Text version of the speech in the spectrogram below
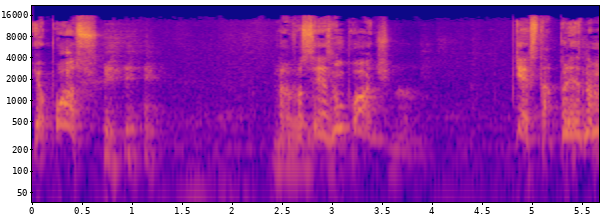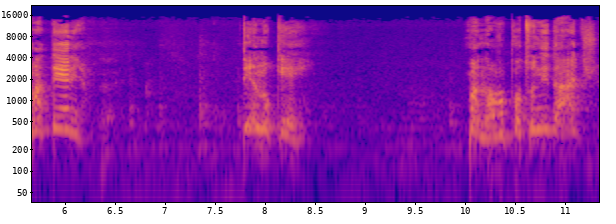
Eu posso. Mas vocês não podem. Não. Porque você está preso na matéria. Tendo o quê? Uma nova oportunidade.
